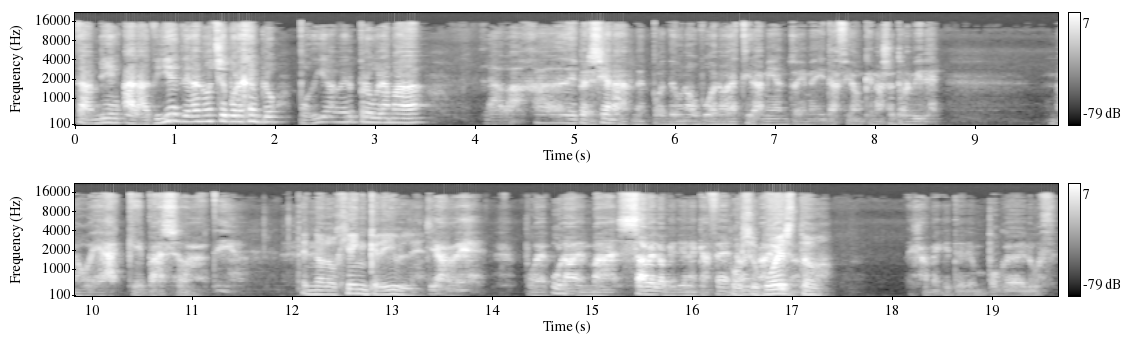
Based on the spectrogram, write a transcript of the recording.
también a las 10 de la noche, por ejemplo, podía haber programada la bajada de persiana después de unos buenos estiramientos y meditación, que no se te olvide. No veas qué pasó, tío. Tecnología increíble. Ya ves. Pues una vez más, sabes lo que tienes que hacer. Por supuesto. Déjame que te dé un poco de luz.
